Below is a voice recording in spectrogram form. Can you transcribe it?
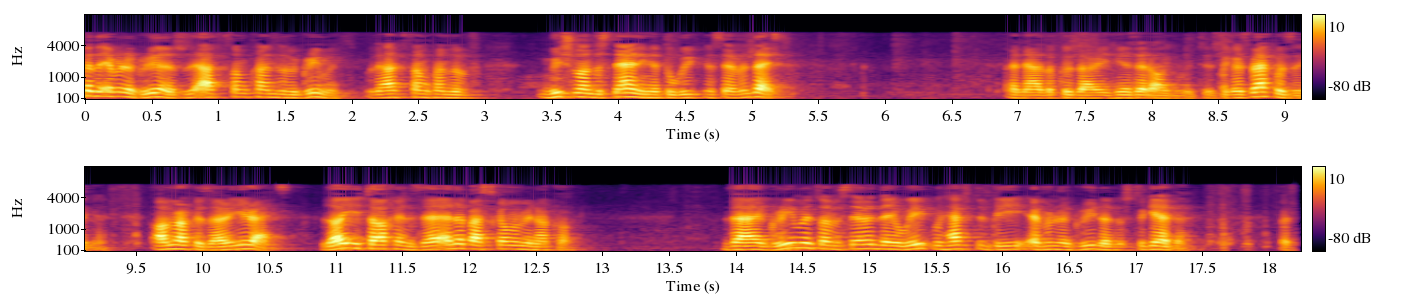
could they ever agree on this without some kind of agreement, without some kind of mutual understanding that the week is seven days? And now the Kuzari hears that argument too. So he goes backwards again. Amar Kuzari, you're right. The agreement on a seven day week would have to be everyone agreed on this together. But.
